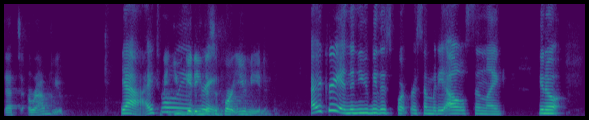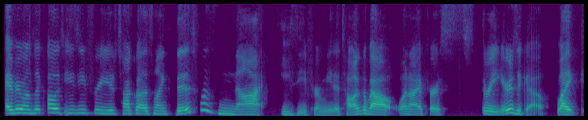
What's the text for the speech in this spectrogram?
that's around you. Yeah, I totally you getting agree. the support you need. I agree. And then you can be the support for somebody else. And like, you know, everyone's like, oh, it's easy for you to talk about this. I'm like, this was not easy for me to talk about when I first three years ago. Like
